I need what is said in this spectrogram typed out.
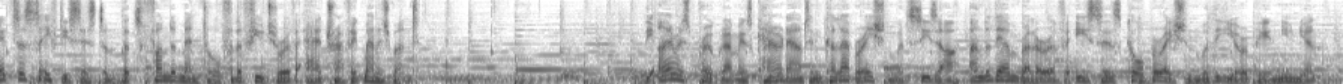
It's a safety system that's fundamental for the future of air traffic management. The IRIS program is carried out in collaboration with SESAR under the umbrella of ESA's cooperation with the European Union.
